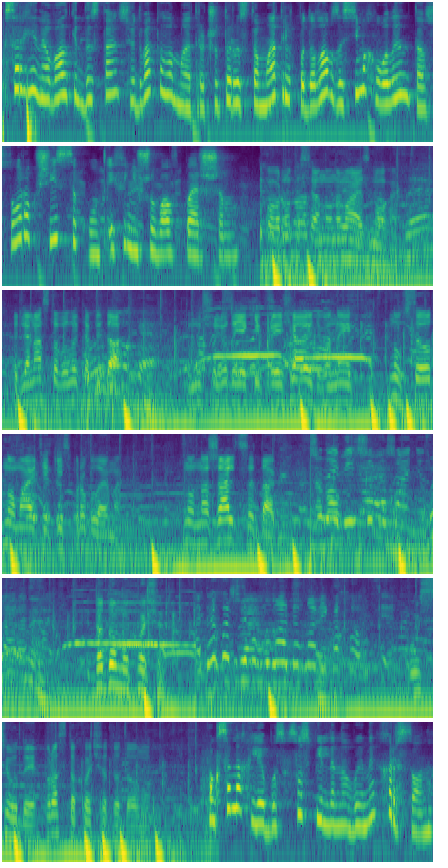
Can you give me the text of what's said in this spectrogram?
Сергій Навалкін дистанцію 2 кілометри 400 метрів подолав за 7 хвилин та 46 секунд і фінішував першим. Повернутися ну немає змоги. Для нас то велика біда, тому що люди, які приїжджають, вони ну все одно мають якісь проблеми. Ну на жаль, це так. Що найбільше бажання зараз? Додому хочу А де хочете побувати в новій каховці? усюди. Просто хочу додому. Оксана Хлібус, Суспільне новини, Херсон.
